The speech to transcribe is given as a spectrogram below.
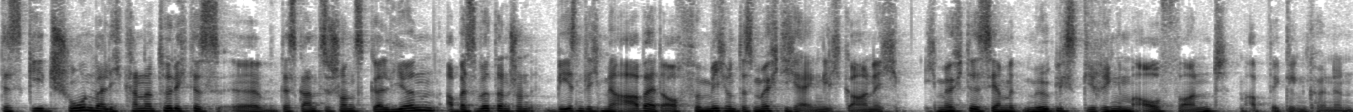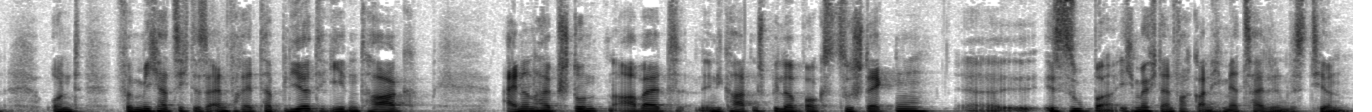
das geht schon, weil ich kann natürlich das, äh, das Ganze schon skalieren, aber es wird dann schon wesentlich mehr Arbeit auch für mich und das möchte ich eigentlich gar nicht. Ich möchte es ja mit möglichst geringem Aufwand abwickeln können. Und für mich hat sich das einfach etabliert, jeden Tag eineinhalb Stunden Arbeit in die Kartenspielerbox zu stecken, äh, ist super. Ich möchte einfach gar nicht mehr Zeit investieren.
